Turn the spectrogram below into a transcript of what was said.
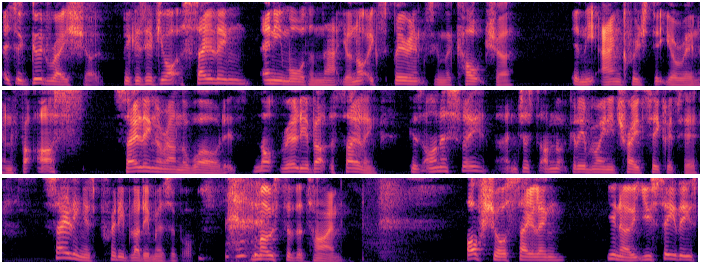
it's a good ratio because if you're sailing any more than that, you're not experiencing the culture in the anchorage that you're in. And for us, sailing around the world, it's not really about the sailing because honestly, and just I'm not going to give away any trade secrets here, sailing is pretty bloody miserable most of the time. Offshore sailing, you know, you see these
